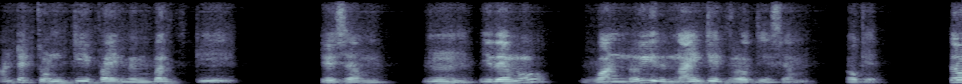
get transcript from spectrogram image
అంటే ట్వంటీ ఫైవ్ మెంబర్స్కి చేసాము ఇదేమో వన్ ఇది నైన్టీన్త్ రోజు చేసాము ఓకే. సో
